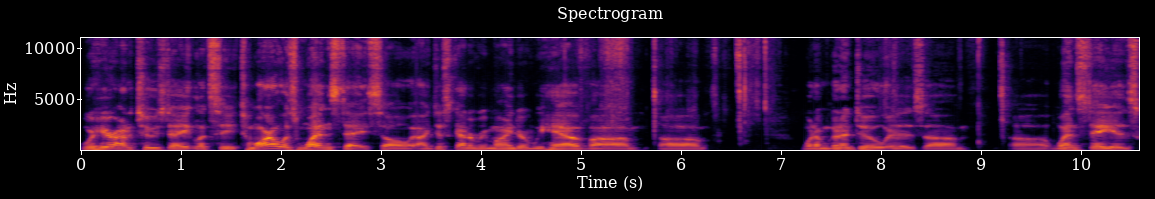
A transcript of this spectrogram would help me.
we're here on a Tuesday. Let's see. Tomorrow is Wednesday, so I just got a reminder. We have um, uh, what I'm going to do is um, uh, Wednesday is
